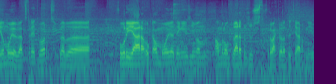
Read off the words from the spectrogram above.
Heel mooie wedstrijd wordt. We hebben vorige jaren ook al mooie dingen gezien van andere ontwerpers, dus verwachten we dat dit jaar opnieuw.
